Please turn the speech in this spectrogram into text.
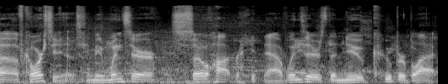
Uh, of course he is. I mean, Windsor is so hot right now. Windsor is the new Cooper Black.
